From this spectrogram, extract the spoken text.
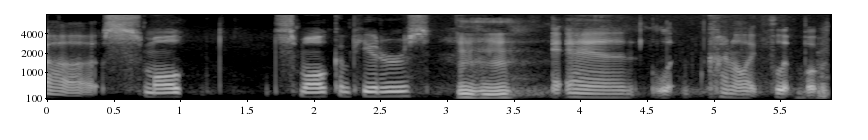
uh, small small computers, Mm-hmm. and l- kind of like flip book.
